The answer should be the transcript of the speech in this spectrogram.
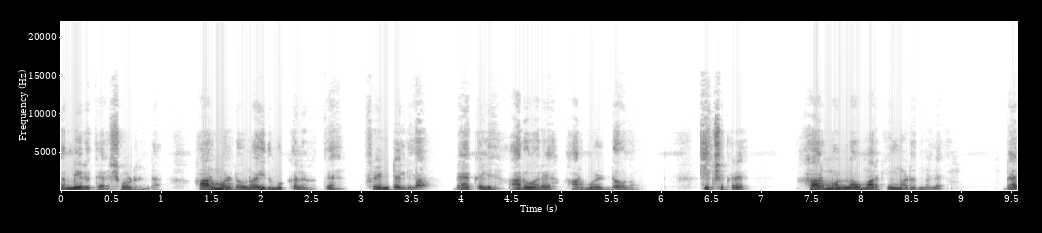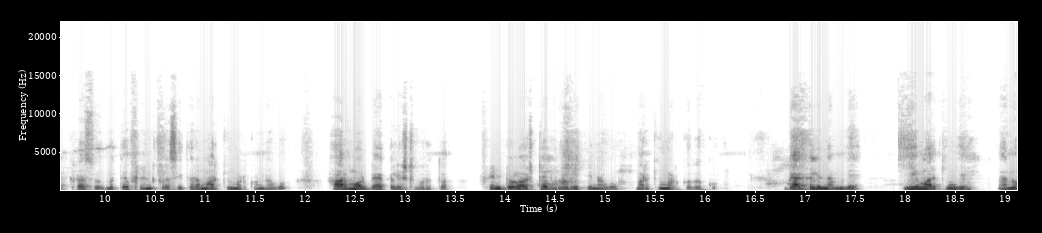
ಕಮ್ಮಿ ಇರುತ್ತೆ ಶೋಲ್ಡ್ರಿಂದ ಹಾರ್ಮೋಲ್ ಡೌನ್ ಐದು ಮುಕ್ಕಾಲು ಇರುತ್ತೆ ಫ್ರಂಟಲ್ಲಿ ಬ್ಯಾಕಲ್ಲಿ ಆರೂವರೆ ಹಾರ್ಮೋಲ್ ಡೌನು ವೀಕ್ಷಕರೇ ಹಾರ್ಮೋಲ್ ನಾವು ಮಾರ್ಕಿಂಗ್ ಮಾಡಿದ್ಮೇಲೆ ಬ್ಯಾಕ್ ಕ್ರಾಸು ಮತ್ತು ಫ್ರಂಟ್ ಕ್ರಾಸ್ ಈ ಥರ ಮಾರ್ಕಿಂಗ್ ಮಾಡ್ಕೊಂಡು ನಾವು ಹಾರ್ಮೋಲ್ ಬ್ಯಾಕಲ್ಲಿ ಎಷ್ಟು ಬರುತ್ತೋ ಫ್ರಂಟಲ್ಲೂ ಅಷ್ಟೇ ಬರೋ ರೀತಿ ನಾವು ಮಾರ್ಕಿಂಗ್ ಮಾಡ್ಕೋಬೇಕು. ಬ್ಯಾಕಲ್ಲಿ ನಮಗೆ ಈ ಮಾರ್ಕಿಂಗ್ಗೆ ನಾನು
